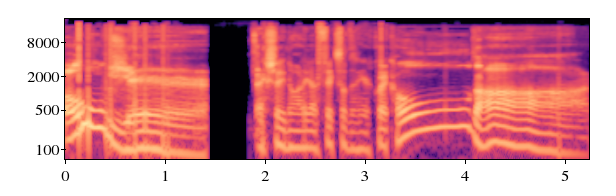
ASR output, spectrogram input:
Oh yeah. Actually, no, I gotta fix something here quick. Hold on.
